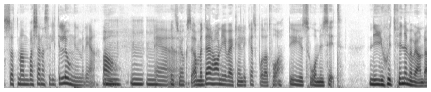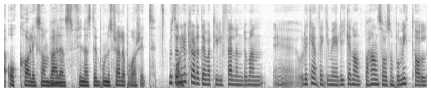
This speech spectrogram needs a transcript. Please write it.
så att man bara känner sig lite lugn med det. Ja, Mm, mm, mm. Eh, det tror jag också. Ja, men där har ni ju verkligen lyckats båda två. Det är ju så mysigt. Ni är ju skitfina med varandra och har liksom Mm. världens finaste bonusföräldrar på varsitt. Men sen är det klart att det har varit tillfällen då man, eh, och det kan jag tänka mig likadant på hans håll som på mitt håll,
